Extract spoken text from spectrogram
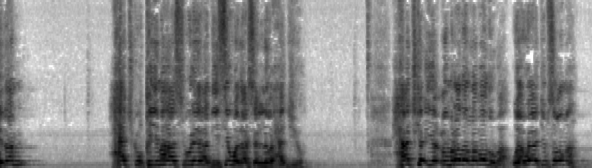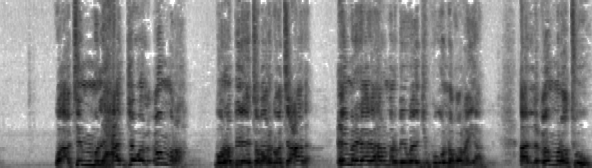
idan xajku qiimahaas buu leeyahay haddii si wanaagsan loo xajiyo xajka iyo cumrada labaduba waa waajib sooma wa atimu alxaja waalcumra buu rabbi leeyahy tabaaraka wa tacaala cimrigaaga hal mar bay waajib kugu noqonayaan alcumratu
